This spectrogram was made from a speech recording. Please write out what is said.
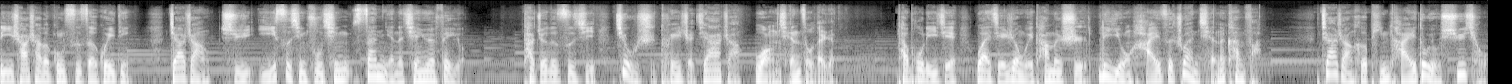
李莎莎的公司则规定，家长需一次性付清三年的签约费用。他觉得自己就是推着家长往前走的人，他不理解外界认为他们是利用孩子赚钱的看法。家长和平台都有需求，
